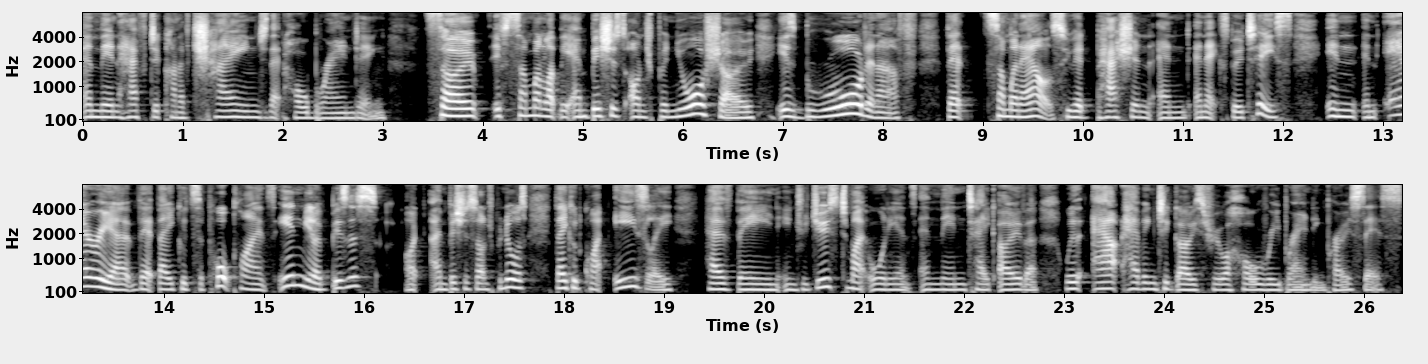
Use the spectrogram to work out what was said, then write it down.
and then have to kind of change that whole branding. So, if someone like the ambitious entrepreneur show is broad enough that someone else who had passion and, and expertise in an area that they could support clients in, you know, business uh, ambitious entrepreneurs, they could quite easily have been introduced to my audience and then take over without having to go through a whole rebranding process.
